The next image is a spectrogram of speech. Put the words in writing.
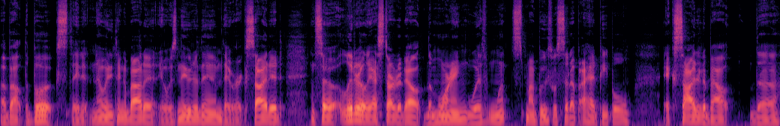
about the books. They didn't know anything about it, it was new to them. They were excited. And so, literally, I started out the morning with once my booth was set up, I had people excited about the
